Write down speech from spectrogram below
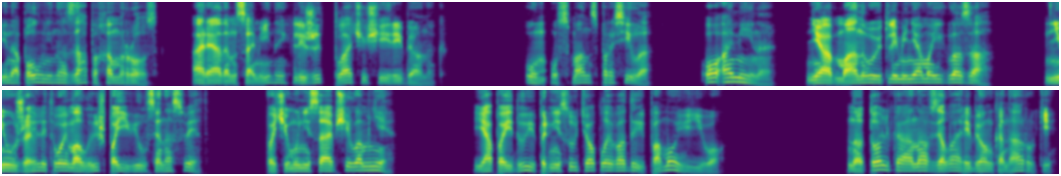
и наполнена запахом роз, а рядом с Аминой лежит плачущий ребенок. Ум-Усман спросила, «О, Амина, не обманывают ли меня мои глаза? Неужели твой малыш появился на свет? Почему не сообщила мне? Я пойду и принесу теплой воды, помою его». Но только она взяла ребенка на руки,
